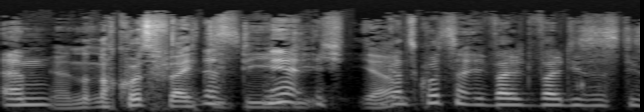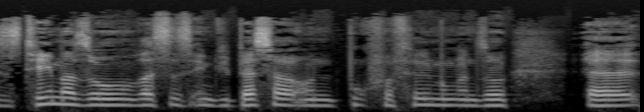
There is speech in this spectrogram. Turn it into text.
Ähm, Ja, noch kurz vielleicht das, die, die, nee, ich, ja? Ganz kurz, weil, weil dieses, dieses Thema so, was ist irgendwie besser und Buchverfilmung und so, äh,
